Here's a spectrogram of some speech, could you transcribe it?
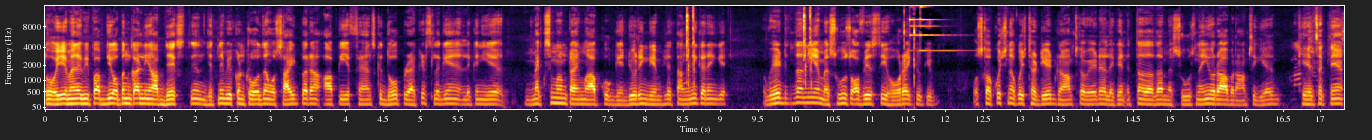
तो ये मैंने भी पबजी ओपन कर लिया, आप देख सकते हैं, जितने भी कंट्रोल्स हैं वो साइड पर हैं। आपके ये फैंस के दो ब्रैकेट्स लगे हैं, लेकिन ये मैक्सिमम टाइम आपको ड्यूरिंग गेम प्ले तंग नहीं करेंगे। वेट इतना नहीं है, महसूस ऑब्वियसली हो रहा है क्योंकि उसका कुछ ना कुछ थर्टी एट ग्राम्स का वेट है, लेकिन इतना ज़्यादा महसूस नहीं हो रहा, आप आराम से गेम खेल सकते हैं।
